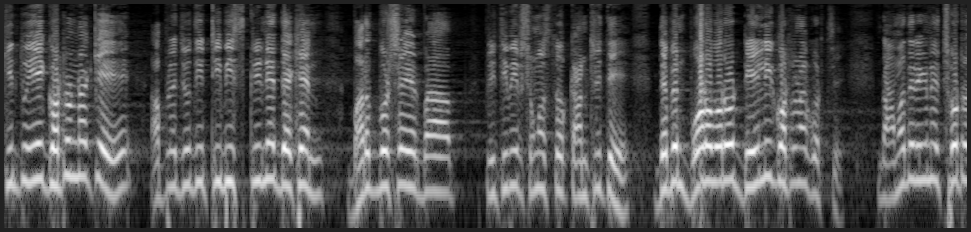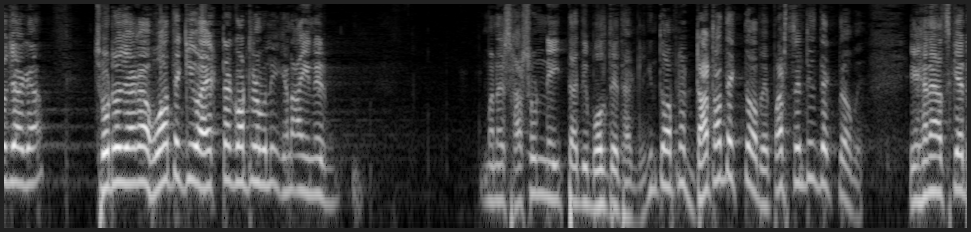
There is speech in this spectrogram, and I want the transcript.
কিন্তু এই ঘটনাকে আপনি যদি টিভি স্ক্রিনে দেখেন, ভারতবর্ষের বা পৃথিবীর সমস্ত কান্ট্রিতে দেখবেন বড় বড় ডেইলি ঘটনা ঘটছে। আমাদের এখানে ছোট জায়গা ছোট জায়গা হওয়াতে কি হয়, একটা ঘটনা বলে এখানে আইনের মানে শাসন নেই ইত্যাদি বলতে থাকে। কিন্তু আপনার ডাটা দেখতে হবে পার্সেন্টেজ দেখতে হবে। এখানে আজকের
